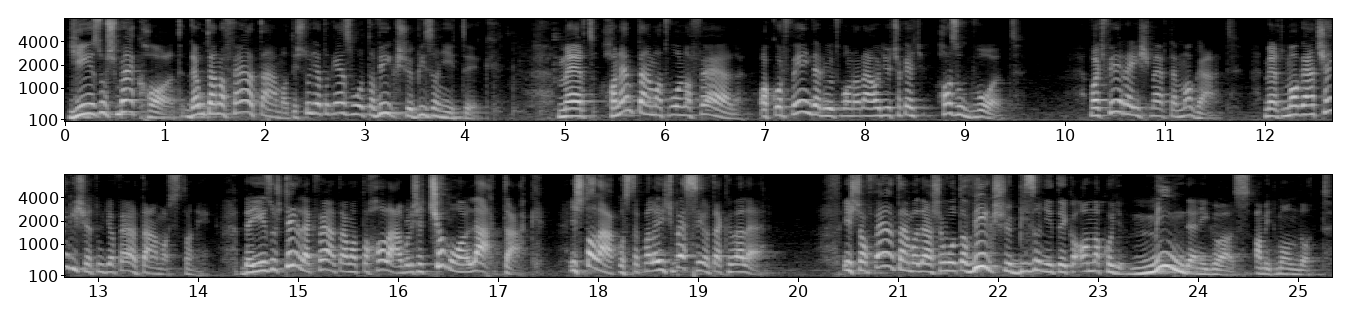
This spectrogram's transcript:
Jézus meghalt, de utána feltámadt, és tudjátok, ez volt a végső bizonyíték. Mert ha nem támadt volna fel, akkor fényderült volna rá, hogy ő csak egy hazug volt. Vagy félreismerte magát. Mert magát senki se tudja feltámasztani. De Jézus tényleg feltámadt a halálból, és egy csomóan látták. És találkoztak vele, és beszéltek vele. És a feltámadása volt a végső bizonyítéka annak, hogy minden igaz, amit mondott.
